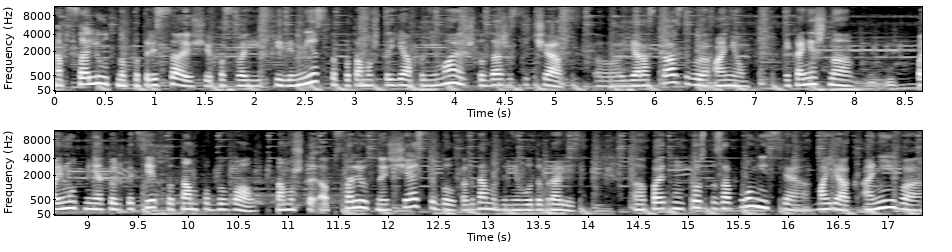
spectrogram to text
абсолютно потрясающее по своей силе место, потому что я понимаю, что даже сейчас э, я рассказываю о нем, и, конечно, поймут меня только те, кто там побывал, потому что абсолютное счастье было, когда мы до него добрались. Э, Поэтому просто запомните маяк Анива,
